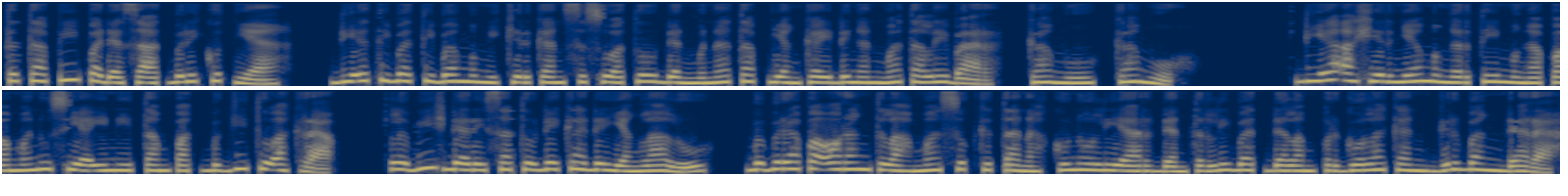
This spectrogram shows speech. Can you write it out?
Tetapi pada saat berikutnya, dia tiba-tiba memikirkan sesuatu dan menatap Yang Kai dengan mata lebar, kamu, kamu. Dia akhirnya mengerti mengapa manusia ini tampak begitu akrab. Lebih dari satu dekade yang lalu, beberapa orang telah masuk ke tanah kuno liar dan terlibat dalam pergolakan gerbang darah.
